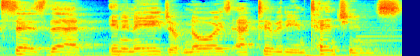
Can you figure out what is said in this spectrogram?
says that in an age of noise, activity, and tensions,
